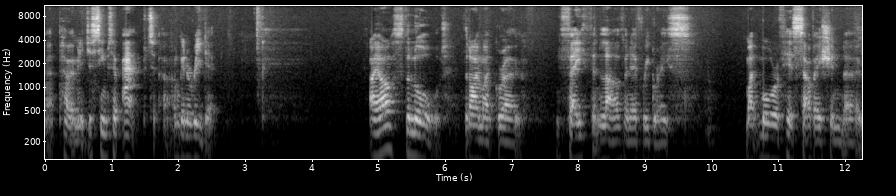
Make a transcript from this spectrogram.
uh, poem, and it just seems so apt. Uh, I'm going to read it. I ask the Lord that I might grow in faith and love and every grace, might more of his salvation know,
